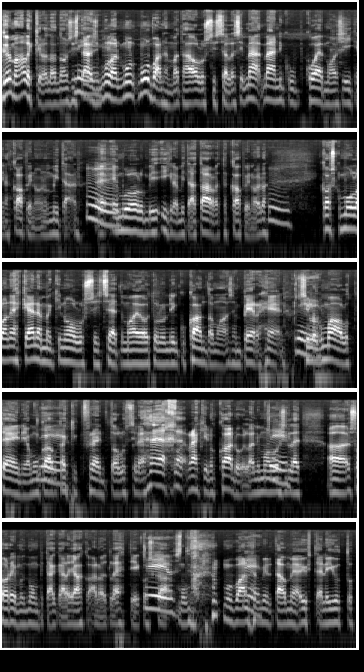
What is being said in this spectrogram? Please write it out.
Kyllä mä allekirjoitan tuon siis Niin. täysin. Mulla on, mun, mun vanhemmat on ollut siis sellaisia, mä, mä en niin koe, että mä olisin ikinä kapinoinut mitään. Mm. Ei, ei mulla ollut ikinä mitään tarvetta kapinoida. Mm. Koska mulla on ehkä enemmänkin ollut sit se, että mä oon joutunut niinku kantamaan sen perheen. Niin. Niin. Silloin kun mä oon ollut teini ja mun Niin. niin. kaikki frendit on ollut silleen räkinyt kaduilla, niin mä oon ollut Niin. silleen, että sori, mutta mun pitää käydä jakaa noita lehtiä, koska Niin niin just. mun, mun vanhemmilta on meidän yhteinen juttu.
